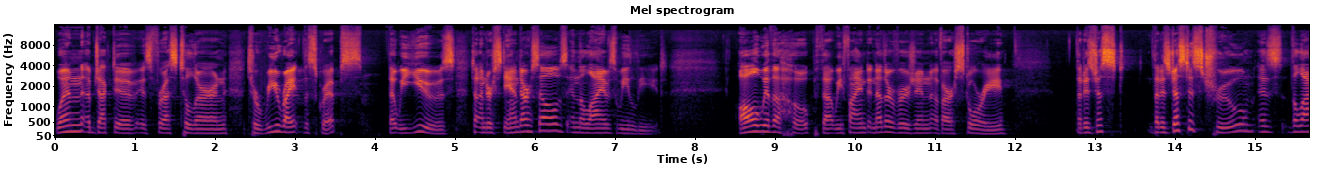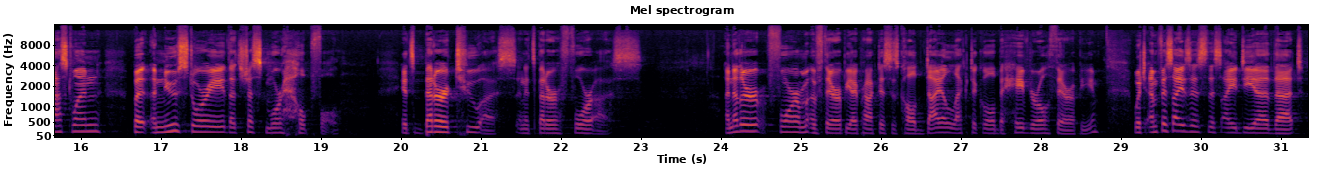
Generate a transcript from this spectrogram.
one objective is for us to learn to rewrite the scripts that we use to understand ourselves and the lives we lead, all with a hope that we find another version of our story that is just, that is just as true as the last one, but a new story that's just more helpful. It's better to us and it's better for us. Another form of therapy I practice is called dialectical behavioral therapy, which emphasizes this idea that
